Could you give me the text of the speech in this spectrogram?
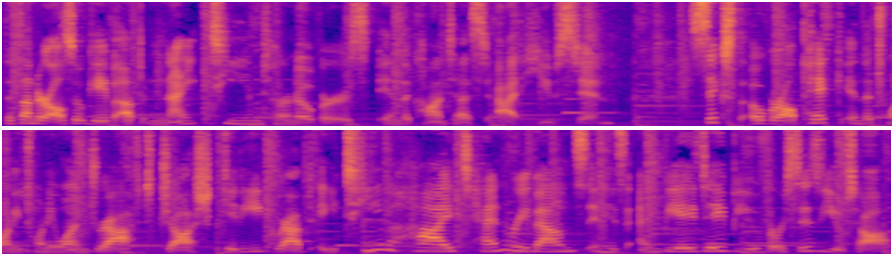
The Thunder also gave up 19 turnovers in the contest at Houston. Sixth overall pick in the 2021 draft, Josh Giddey grabbed a team high 10 rebounds in his NBA debut versus Utah.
